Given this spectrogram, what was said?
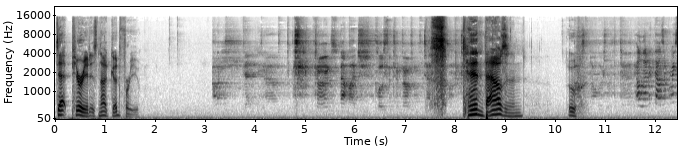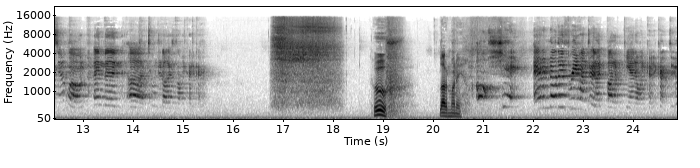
debt, period, is not good for you. Tons, not much. Close to ten thousand. Ten Ooh. A lot of money. Oh shit! And another three hundred. I bought a piano on credit card too.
